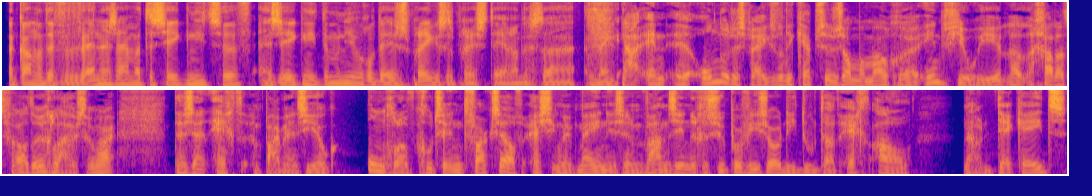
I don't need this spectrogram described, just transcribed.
dan kan het even wennen zijn. Maar het is zeker niet suf en zeker niet de manier waarop deze sprekers het presenteren. Dus daar denk ik... Nou, en eh, onder de sprekers, want ik heb ze dus allemaal mogen interviewen hier. Ga dat vooral terugluisteren. Maar er zijn echt een paar mensen die ook ongelooflijk goed zijn in het vak zelf. Ashing McMahon is een waanzinnige supervisor. Die doet dat echt al nou, decades.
